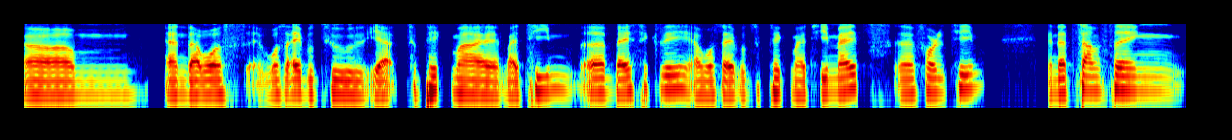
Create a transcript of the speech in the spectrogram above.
Um, and I was was able to yeah to pick my my team uh, basically. I was able to pick my teammates uh, for the team, and that's something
